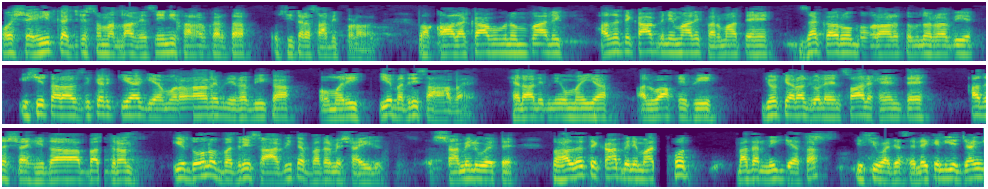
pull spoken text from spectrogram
وہ شہید کا جسم اللہ ویسے ہی نہیں خراب کرتا، اسی طرح ثابت پڑا وقال کعب بن مالک، حضرت کعب بن مالک فرماتے ہیں، ذکر و مرارت بن ربی اسی طرح ذکر کیا گیا مرار بن ربی کا عمری، یہ بدری صحابہ ہے۔ حلال ابن امیہ الواقفی، جو کہ رجل صالحین تھے، قد شہیدہ بدرن۔ یہ دونوں بدری صحابی تھے، بدر میں شامل ہوئے تھے۔ تو حضرت کعب بن مالک خود بدر نہیں گیا تھا، اسی وجہ سے۔ لیکن یہ جنگ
